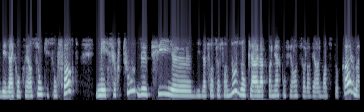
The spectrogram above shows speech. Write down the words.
des incompréhensions qui sont fortes, mais surtout depuis 1972, euh, donc la, la, première conférence sur l'environnement de Stockholm,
